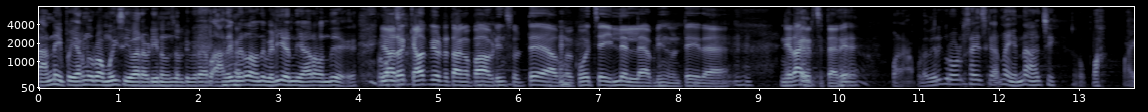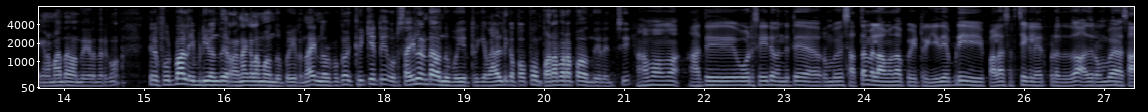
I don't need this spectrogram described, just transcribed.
அண்ணன் இப்போ இரநூறுவா மொய் செய்வார் அப்படின்னு வந்து சொல்லிட்டு போயிறாரு அதே மாதிரி தான் வந்து வெளியே இருந்து யாரும் வந்து யாரோ கிளப்பி விட்டுட்டாங்கப்பா அப்படின்னு சொல்லிட்டு அவங்க கோச்சே இல்லை இல்லை அப்படின்னு சொல்லிட்டு இதை நிராகரிச்சிட்டாரு அவ்வளோ பேருக்கு ரோல் சைஸ்காரனா என்ன ஆச்சு அப்பா பயங்கரமாக தான் வந்து இருந்திருக்கும். சரி ஃபுட்பால் இப்படி வந்து ரணகலமாக வந்து போயிருந்தா இன்னொரு பக்கம் கிரிக்கெட்டு ஒரு சைலண்டாக வந்து போயிட்டு இருக்கு வேர்ல்டு கப் அப்போ பரபரப்பாக வந்து இருந்துச்சு. ஆமாம். ஆமாம் அது ஒரு சைடு வந்துட்டு ரொம்பவே சத்தம் இல்லாமல் தான் போயிட்டுருக்கு. இது எப்படி பல சர்ச்சைகள் ஏற்படுதோ அது ரொம்ப சா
